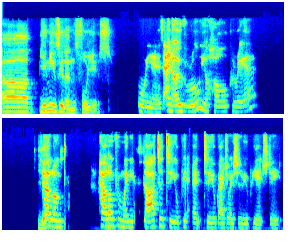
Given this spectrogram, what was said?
Uh, in New Zealand, four years. Four years, and overall, your whole career. Yeah. How long? How long from when you started to your to your graduation of your PhD?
